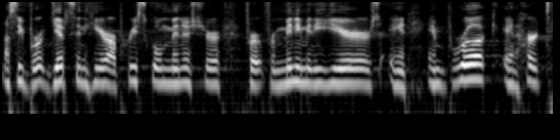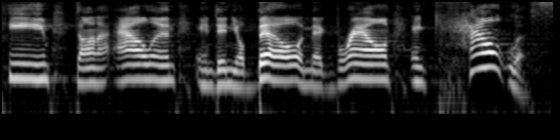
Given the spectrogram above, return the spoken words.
I see Brooke Gibson here, our preschool minister for, for many, many years, and, and Brooke and her team, Donna Allen and Danielle Bell and Meg Brown, and countless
